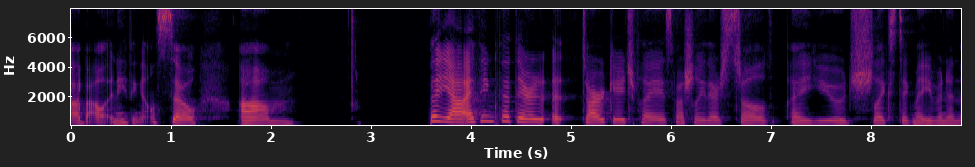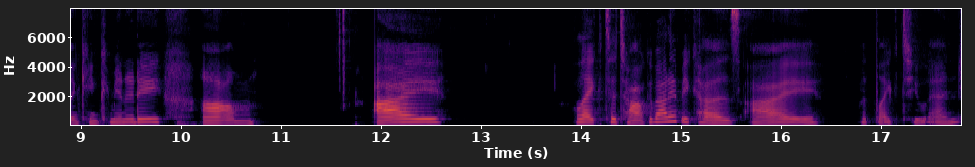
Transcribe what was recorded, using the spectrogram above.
about anything else so um but yeah i think that there uh, dark age play especially there's still a huge like stigma even in the kink community um i like to talk about it because i would like to end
